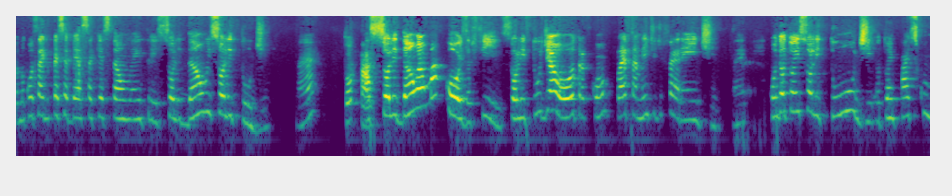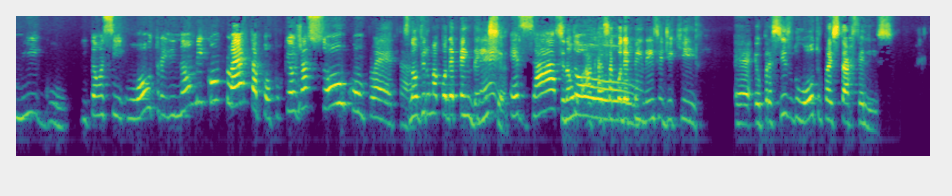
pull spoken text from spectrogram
Não consegue perceber essa questão entre solidão e solitude, né? Total. A solidão é uma coisa, fi. Solitude é outra, completamente diferente, né? Quando eu estou em solitude, eu estou em paz comigo. Então, assim, o outro, ele não me completa, pô, porque eu já sou completa. Senão vira uma codependência. É, exato. Senão essa codependência de que é, eu preciso do outro para estar feliz.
